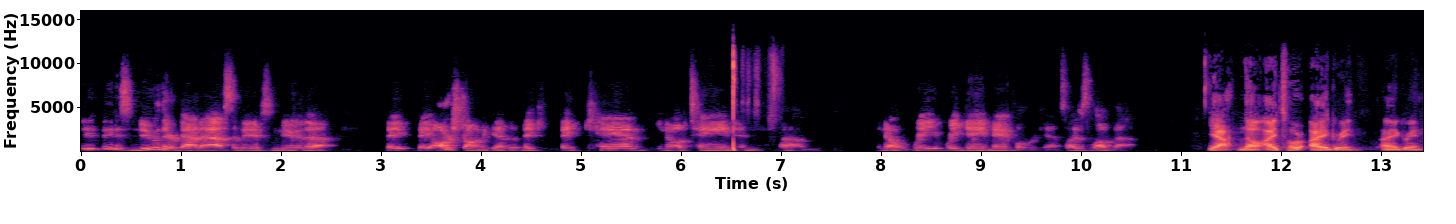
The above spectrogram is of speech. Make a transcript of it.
they, they just knew they're badass and they just knew that they they are strong together. They they can you know obtain and um, you know re, regain Mandalore again. So I just love that. Yeah. No, I to- I agree. I agree.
